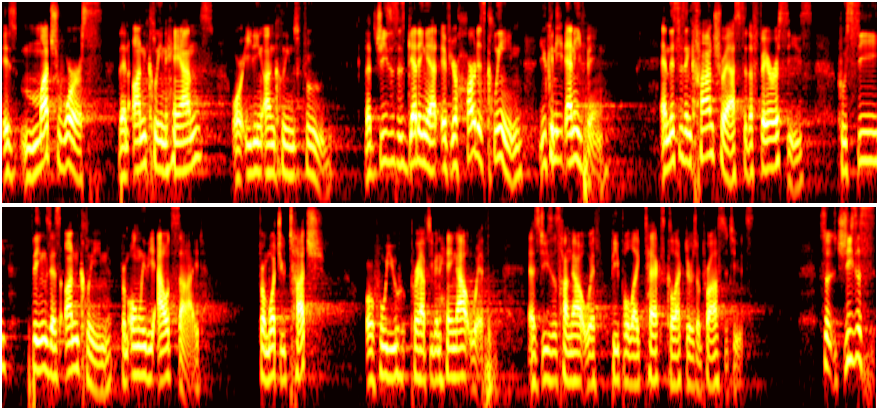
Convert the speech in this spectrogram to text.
is much worse than unclean hands or eating unclean food. That Jesus is getting at if your heart is clean, you can eat anything. And this is in contrast to the Pharisees who see things as unclean from only the outside from what you touch or who you perhaps even hang out with, as Jesus hung out with people like tax collectors or prostitutes. So Jesus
